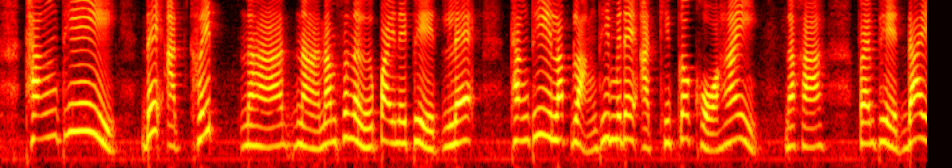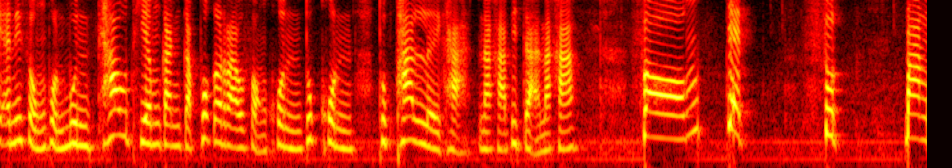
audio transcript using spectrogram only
ำทั้งที่ได้อัดคลิป นะคะนะนำเสนอไปในเพจและทั้งที่รับหลังที่ไม่ได้อัดคลิปก็ขอให้นะคะ แฟนเพจได้อานิสงส์ผลบุญเท่าเทียมกันกับพวกเราสองคนทุกคนทุกท่านเลยค่ะนะคะพี่จ๋านะคะสองเจ็ดสุดปัง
